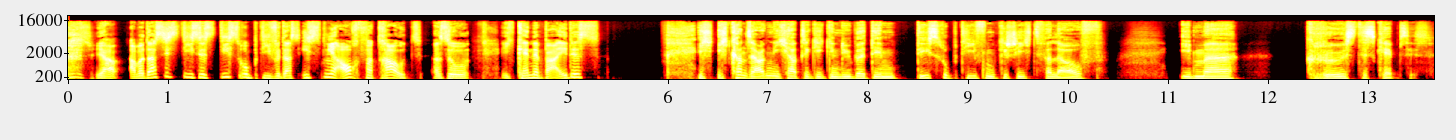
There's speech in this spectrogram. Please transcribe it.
ja, aber das ist dieses Disruptive, das ist mir auch vertraut. Also ich kenne beides. Ich, ich kann sagen, ich hatte gegenüber dem disruptiven Geschichtsverlauf immer größte Skepsis.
